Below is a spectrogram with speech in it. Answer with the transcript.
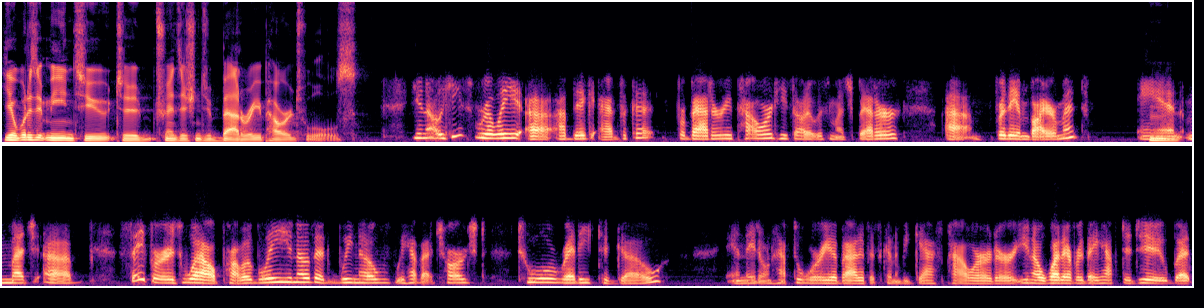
Yeah, what does it mean to to transition to battery powered tools? You know, he's really a, a big advocate for battery powered. He thought it was much better um, for the environment and hmm. much uh, safer as well. Probably, you know that we know we have that charged tool ready to go and they don't have to worry about if it's going to be gas powered or you know whatever they have to do. But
